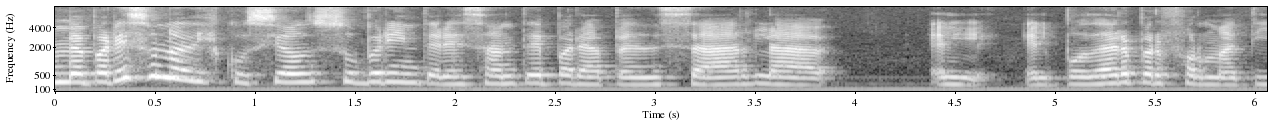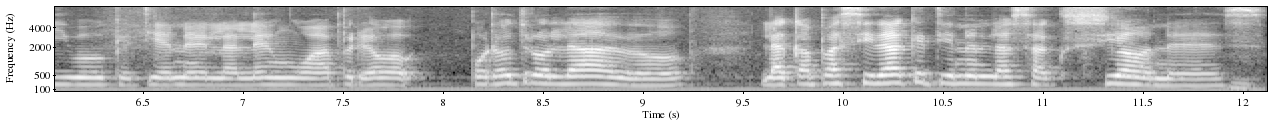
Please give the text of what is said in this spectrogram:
me parece una discusión súper interesante para pensar la, el, poder performativo que tiene la lengua, pero por otro lado, la capacidad que tienen las acciones,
